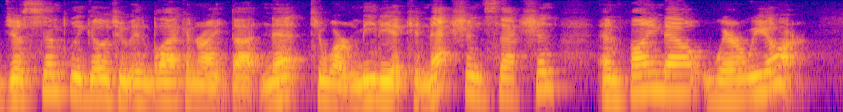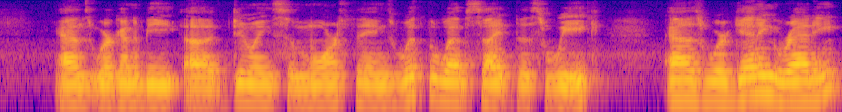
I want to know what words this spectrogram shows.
just simply go to inblackandright.net to our media connection section and find out where we are. And we're going to be uh, doing some more things with the website this week as we're getting ready,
